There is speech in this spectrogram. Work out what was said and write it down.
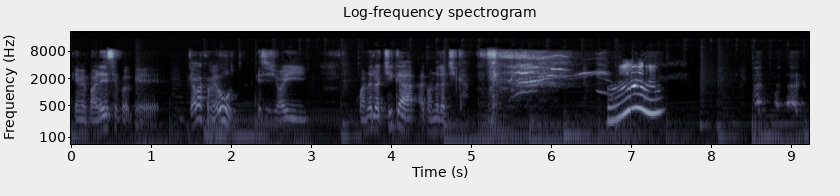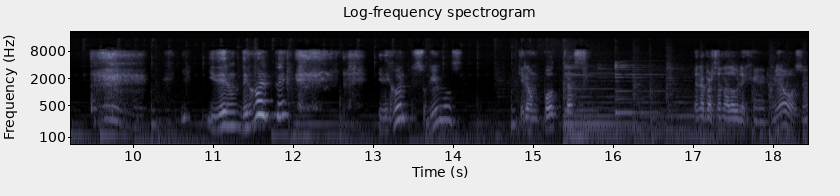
qué me parece, porque capaz que me gusta, qué sé yo, ahí, cuando era chica, cuando era chica. y de, de, golpe, y de golpe supimos que era un podcast de una persona doble género. Mira vos, ¿eh?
